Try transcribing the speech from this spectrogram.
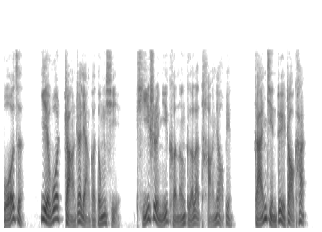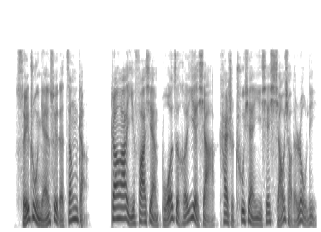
脖子、腋窝长着两个东西，提示你可能得了糖尿病，赶紧对照看。随住年岁的增长，张阿姨发现脖子和腋下开始出现一些小小的肉粒，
